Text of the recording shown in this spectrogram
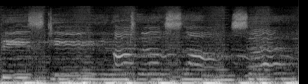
be still until sunset.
